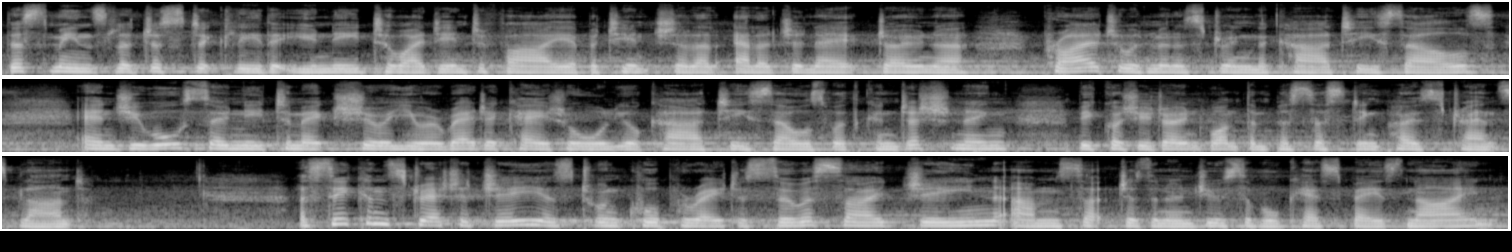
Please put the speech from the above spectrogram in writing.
This means logistically that you need to identify a potential allogeneic donor prior to administering the CAR T cells, and you also need to make sure you eradicate all your CAR T cells with conditioning because you don't want them persisting post transplant. A second strategy is to incorporate a suicide gene, um, such as an inducible caspase 9,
